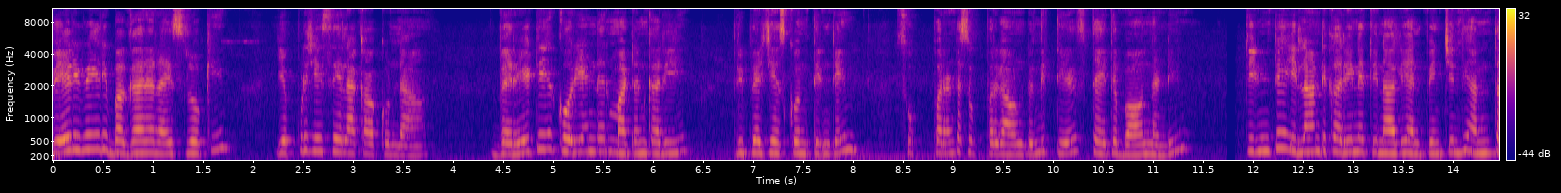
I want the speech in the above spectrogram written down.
వేడివేడి బగారా రైస్లోకి ఎప్పుడు చేసేలా కాకుండా variety coriander mutton curry prepare చేసుకొని తింటే సూపర్ అంటే సూపర్గా ఉంటుంది. టేస్ట్ అయితే బాగుందండి. తింటే ఇలాంటి కర్రీనే తినాలి అనిపించింది. అంత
